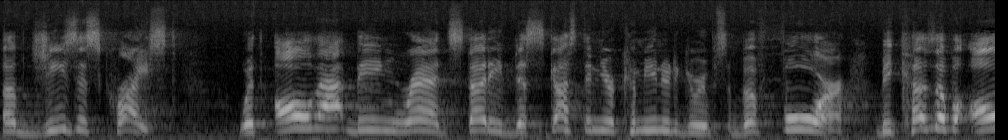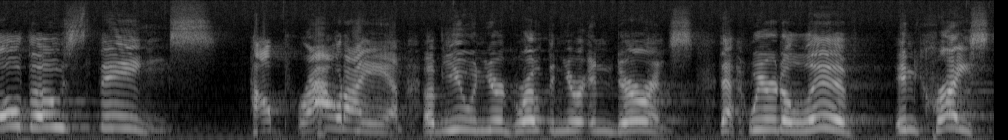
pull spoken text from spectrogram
of Jesus Christ. With all that being read, studied, discussed in your community groups before, because of all those things, how proud I am of you and your growth and your endurance. That we are to live in Christ,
